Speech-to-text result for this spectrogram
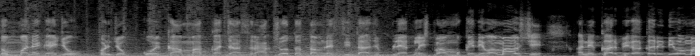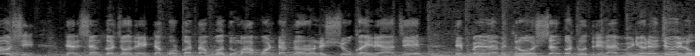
તો મને કહેજો, પણ જો કોઈ કામમાં કચાશ રાખશો તો તમને સીધા જ બ્લેક લિસ્ટમાં મૂકી દેવામાં આવશે અને ઘર ભેગા કરી દેવામાં આવશે. ત્યારે શંકર ચૌધરી ટકોર કરતા વધુમાં કોન્ટ્રાક્ટરોને શું કહી રહ્યા છે તે પહેલા મિત્રો શંકર ચૌધરીના વિડીયોને જોઈ લો.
